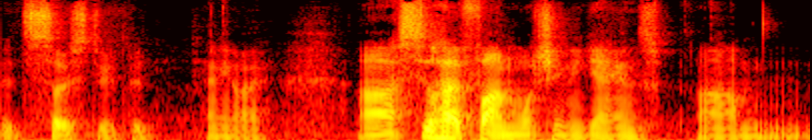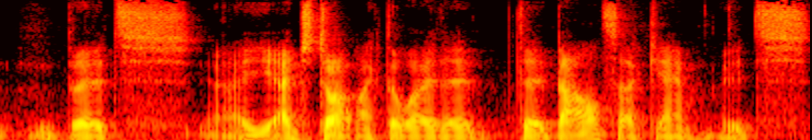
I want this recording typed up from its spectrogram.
it's so stupid. Anyway uh, still have fun watching the games um, but I, I just don't like the way they they balance that game. It's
